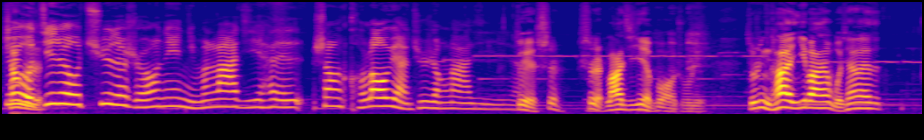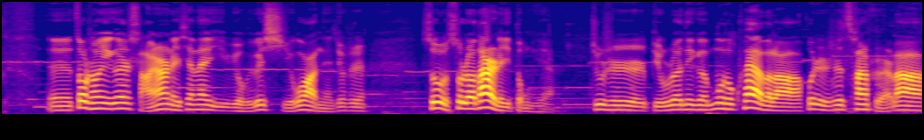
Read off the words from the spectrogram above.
对，下水儿我记得我去的时候呢，你们垃圾还得上可老远去扔垃圾去。对是是垃圾也不好处理。就是你看，一般我现在，呃，造成一个啥样的？现在有一个习惯呢，就是所有塑料袋的东西，就是比如说那个木头筷子啦，或者是餐盒啦，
